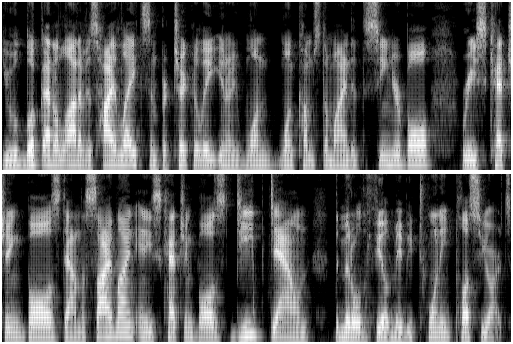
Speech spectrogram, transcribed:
You would look at a lot of his highlights, and particularly, you know, one one comes to mind at the Senior Bowl, where he's catching balls down the sideline and he's catching balls deep down the middle of the field, maybe 20 plus yards.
